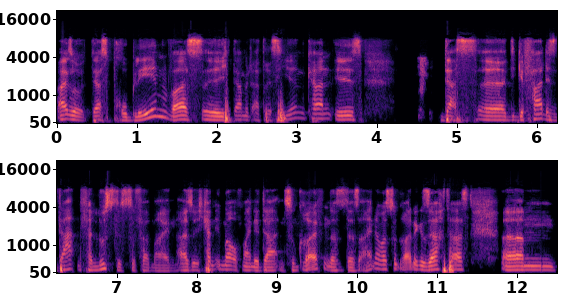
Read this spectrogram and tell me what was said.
Also das Problem, was ich damit adressieren kann, ist, dass äh, die Gefahr des Datenverlustes zu vermeiden. Also ich kann immer auf meine Daten zugreifen. Das ist das eine, was du gerade gesagt hast. Ähm,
